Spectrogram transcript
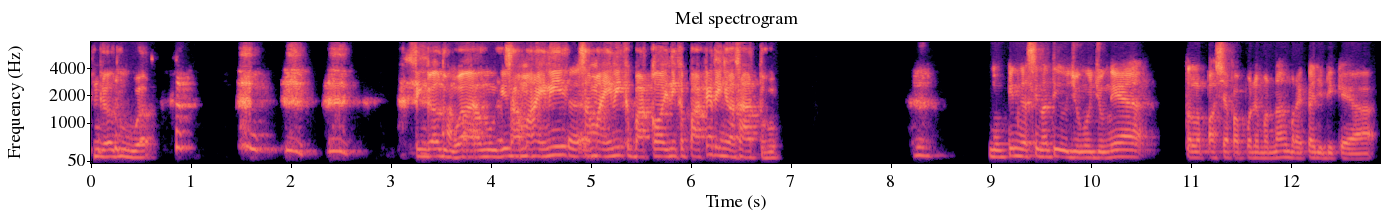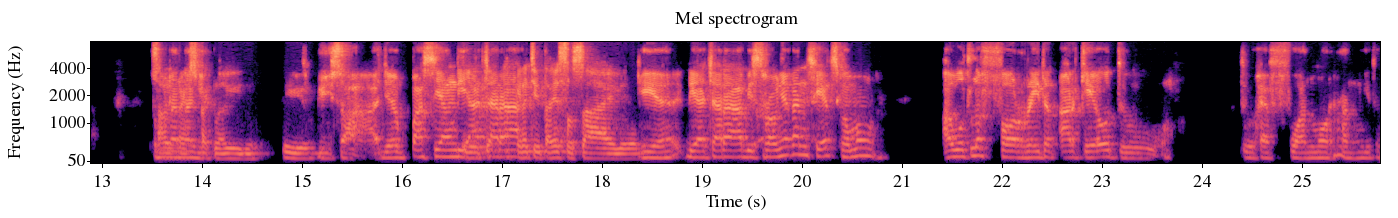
Tinggal dua. tinggal dua. mungkin sama ini uh, sama ini kepake ini kepake tinggal satu. Mungkin gak sih nanti ujung-ujungnya terlepas siapa pun yang menang mereka jadi kayak saling respect lagi. lagi. Iya. Bisa aja pas yang di iya, acara kira ceritanya selesai gitu. Iya, di acara abis row-nya kan si Edge ngomong I would love for rated RKO to to have one more run gitu.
